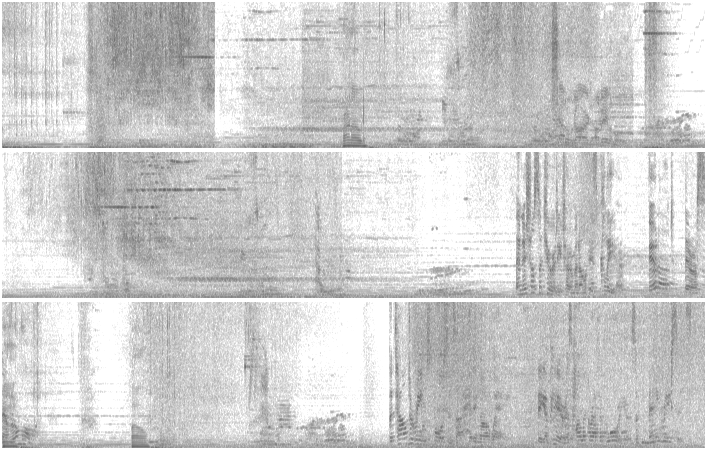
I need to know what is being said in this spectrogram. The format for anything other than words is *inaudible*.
Chronoed. Shadow Guard available. Initial security terminal is clear. The Tal'Darim's forces are heading our way. They appear as holographic warriors of many races,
